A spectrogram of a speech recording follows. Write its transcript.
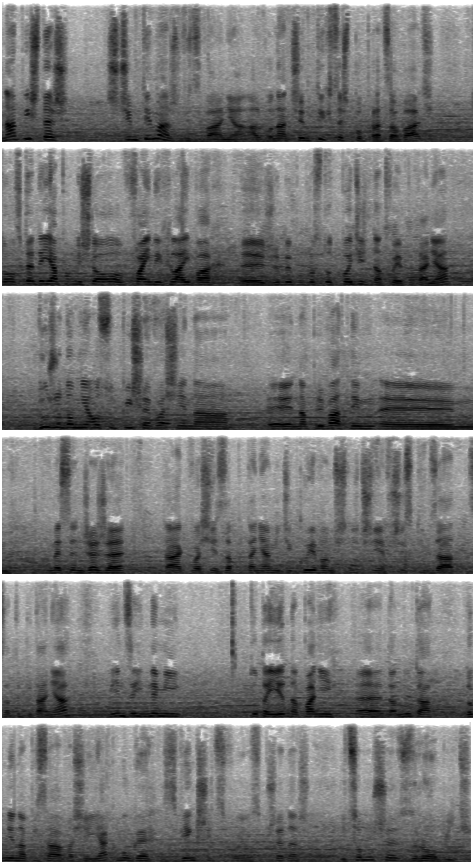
Napisz też, z czym Ty masz wyzwania, albo nad czym Ty chcesz popracować, to wtedy ja pomyślę o fajnych live'ach, e, żeby po prostu odpowiedzieć na Twoje pytania. Dużo do mnie osób pisze właśnie na, e, na prywatnym e, messengerze, tak, właśnie z zapytaniami. Dziękuję Wam ślicznie wszystkim za, za te pytania. Między innymi tutaj jedna pani e, Danuta do mnie napisała właśnie, jak mogę zwiększyć swoją sprzedaż i co muszę zrobić,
